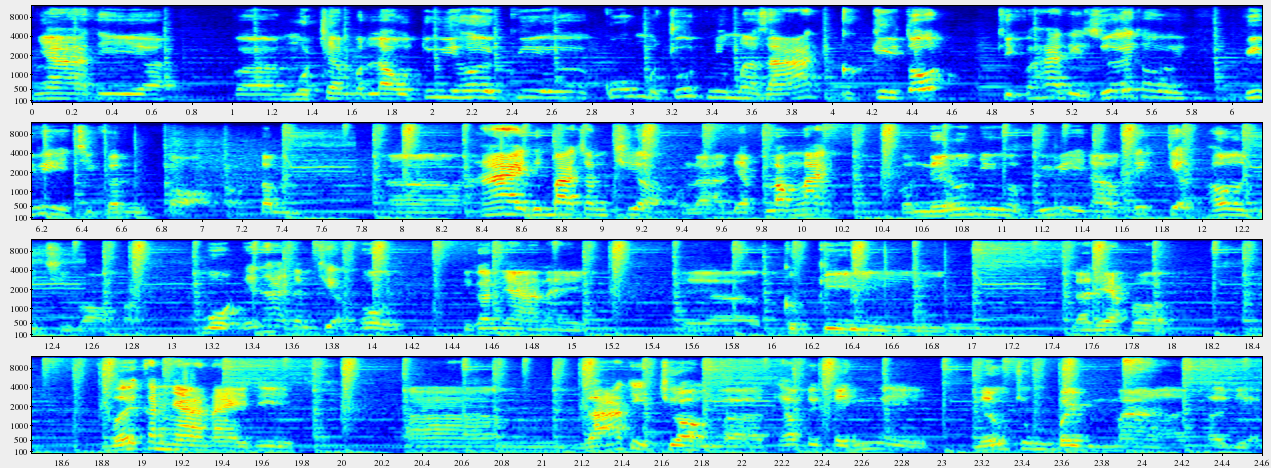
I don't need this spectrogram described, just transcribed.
Nhà thì ờ, một trần một lầu tuy hơi ờ, cũ một chút nhưng mà giá cực kỳ tốt chỉ có hai tỷ rưỡi thôi. Quý vị chỉ cần bỏ tầm ờ, uh, 2 đến 300 triệu là đẹp long lanh. Còn nếu như quý vị nào tiết kiệm hơn thì chỉ bỏ khoảng 1 đến 200 triệu thôi. Thì căn nhà này thì, uh, cực kỳ là đẹp rồi. Với căn nhà này thì uh, giá thị trường uh, theo cái tính thì nếu trung bình mà thời điểm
